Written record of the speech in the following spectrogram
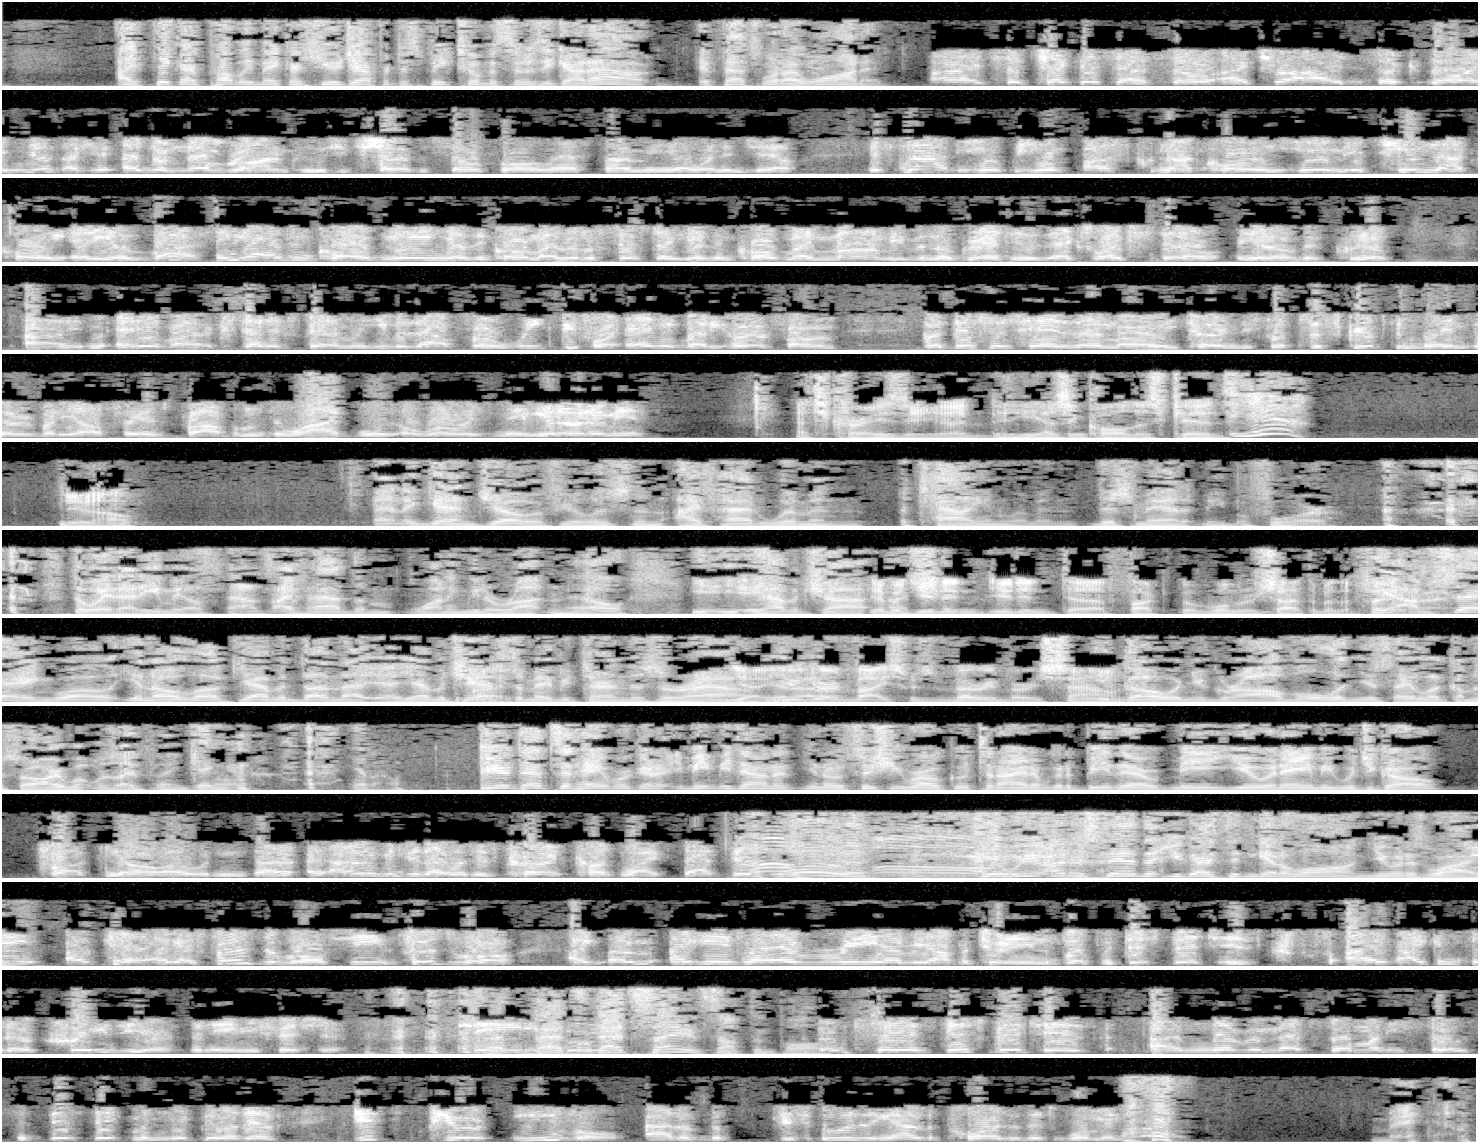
I think I'd probably make a huge effort to speak to him as soon as he got out, if that's what I wanted. All right, so check this out. So I tried. So no, I, I had no number on him because he shut off his cell phone last time he uh, went in jail. It's not him, him, us not calling him. It's him not calling any of us. He hasn't called me. He hasn't called my little sister. He hasn't called my mom, even though, granted, his ex-wife still, you know, the, you know uh, any of our extended family. He was out for a week before anybody heard from him. But this is his M.O. He turns, he flips the script and blames everybody else for his problems and why, oh, woe is me. You know what I mean? That's crazy. Uh, he hasn't called his kids. Yeah. You know? And again, Joe, if you're listening, I've had women, Italian women, this mad at me before. the way that email sounds. I've had them wanting me to rot in hell. You, you have a child. Yeah, but you didn't you didn't uh, fuck the woman who shot them in the face. Yeah, I'm saying, well, you know, look, you haven't done that yet. You have a chance right. to maybe turn this around. Yeah, you you, your advice was very, very sound. You go and you grovel and you say, look, I'm sorry, what was I thinking? you know. If your dad said, hey, we're going to meet me down at, you know, Sushi Roku tonight. I'm going to be there, with me, you, and Amy. Would you go? Fuck no, I wouldn't. I, I don't even do that with his current cunt wife. That bitch. Oh, oh. oh. Yeah, we understand that you guys didn't get along, you and his wife. She, okay, okay. First of all, she. First of all, I um, I gave her every every opportunity in the book, but this bitch is. I I consider her crazier than Amy Fisher. She, that's that's saying something, Paul. It says this bitch is. I've never met somebody so sadistic, manipulative, just pure evil out of the just oozing out of the pores of this woman. Man.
